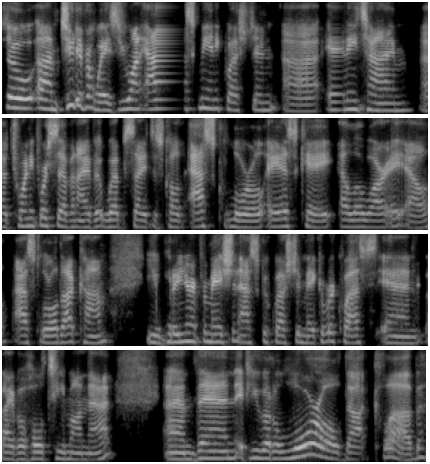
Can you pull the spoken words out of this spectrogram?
So, um, two different ways. If You want to ask me any question uh, anytime, uh, 24 7. I have a website that's called Ask Loral, A S K L O R A L, askloral.com. You can put in your information, ask a question, make a request, and I have a whole team on that. And then if you go to loral.club,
